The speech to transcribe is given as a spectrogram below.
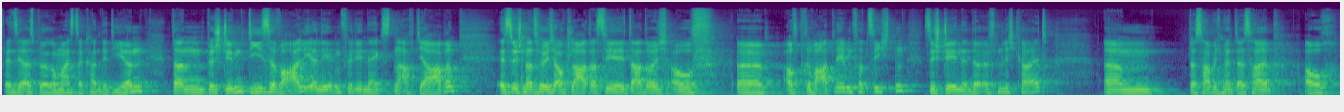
Wenn Sie als Bürgermeister kandidieren, dann bestimmt diese Wahl Ihr Leben für die nächsten acht Jahre. Es ist natürlich auch klar, dass Sie dadurch auf, äh, auf Privatleben verzichten. Sie stehen in der Öffentlichkeit. Ähm, das habe ich mir deshalb auch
